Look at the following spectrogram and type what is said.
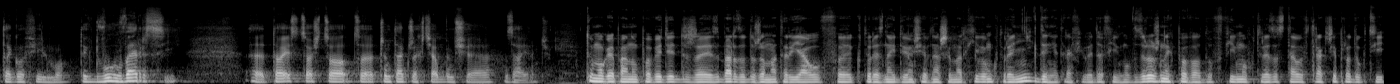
tego filmu, tych dwóch wersji. E, To jest coś, co, co, czym także chciałbym się zająć. Tu mogę panu powiedzieć, że jest bardzo dużo materiałów, y, które znajdują się w naszym archiwum, które nigdy nie trafiły do filmów z różnych powodów. Filmów, które zostały w trakcie produkcji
